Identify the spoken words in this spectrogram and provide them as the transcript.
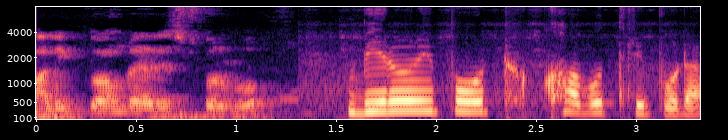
মালিককেও আমরা অ্যারেস্ট করব। ব্যুরো রিপোর্ট, খবর ত্রিপুরা।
